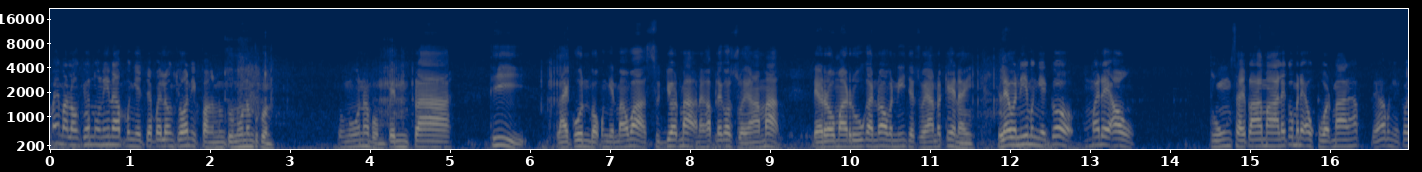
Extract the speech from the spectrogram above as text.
ไม่มาลองช้อนตรงนี้นะครับบางเงียจะไปลองช้อนอีกฝั่งหนึ่งตรงนู้นนะทุกคน ตรงนู้นนะผมเป็นปลาที่ หลายคนบอกบางเงียดมาว่าสุดยอดมากนะครับ แล้วก็สวยงามมากเดี๋ยวเรามารู้กันว่าวันนี้จะสวยงามสักแค่ไหน แล้ววันนี้บางเงียดก็ไม่ได้เอาถุงใส่ปลามาแล้วก็ไม่ได้เอาขวดมานะครับเดี๋ยวบางเงียดก็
